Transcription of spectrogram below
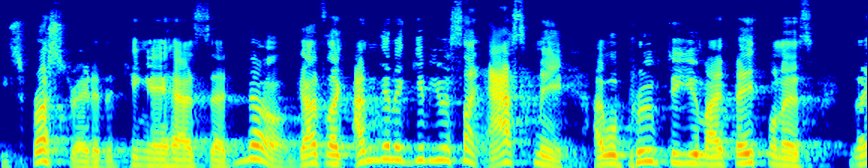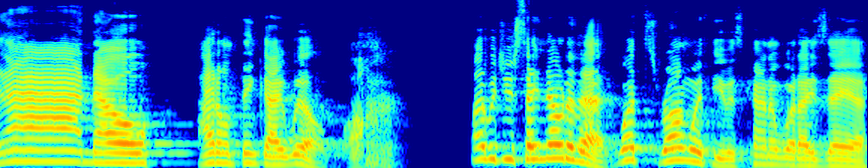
He's frustrated that King Ahaz said, No. God's like, I'm going to give you a sign. Ask me. I will prove to you my faithfulness. He's like, Ah, no, I don't think I will. Why would you say no to that? What's wrong with you? Is kind of what Isaiah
